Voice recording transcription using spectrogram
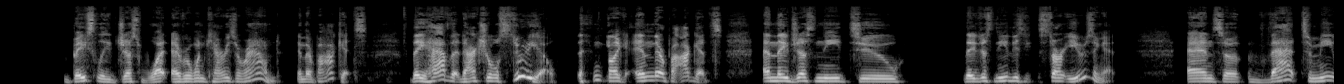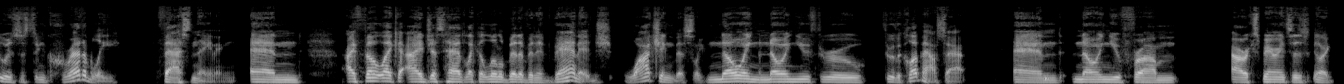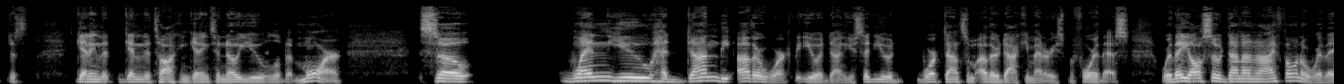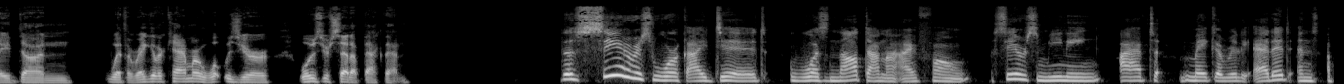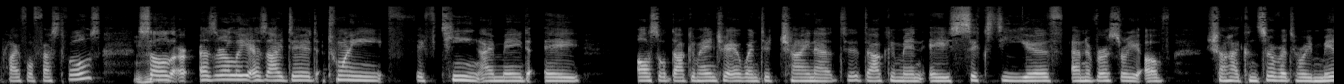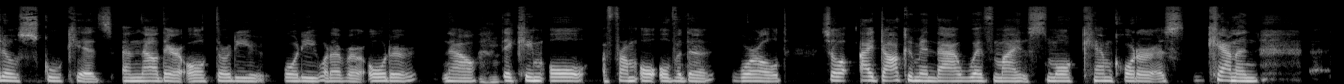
basically just what everyone carries around in their pockets. They have an actual studio like in their pockets and they just need to they just need to start using it. And so that to me was just incredibly fascinating. And I felt like I just had like a little bit of an advantage watching this, like knowing knowing you through through the Clubhouse app and knowing you from our experiences, like just getting the getting to talk and getting to know you a little bit more. So when you had done the other work that you had done, you said you had worked on some other documentaries before this. Were they also done on an iPhone or were they done with a regular camera? What was your what was your setup back then? The serious work I did was not done on iPhone. Serious meaning I have to make a really edit and apply for festivals. Mm-hmm. So as early as I did 2015, I made a also documentary. I went to China to document a 60th anniversary of Shanghai Conservatory middle school kids. And now they're all 30, 40, whatever, older now. Mm-hmm. They came all from all over the world. So I document that with my small camcorder, Canon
